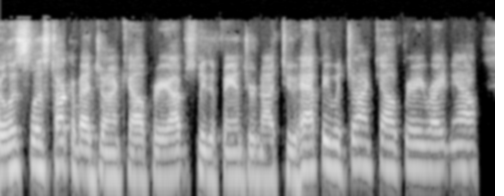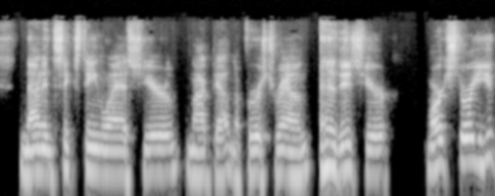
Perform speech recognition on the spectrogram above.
let's let's talk about John Calipari. Obviously, the fans are not too happy with John Calipari right now. Nine and sixteen last year, knocked out in the first round this year. Mark Story, you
